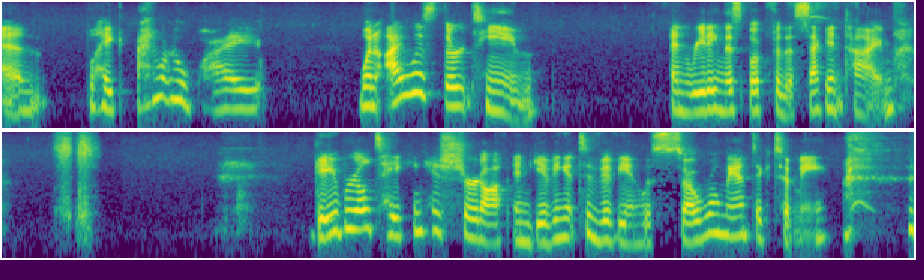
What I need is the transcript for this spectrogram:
And like, I don't know why. When I was 13 and reading this book for the second time, Gabriel taking his shirt off and giving it to Vivian was so romantic to me.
